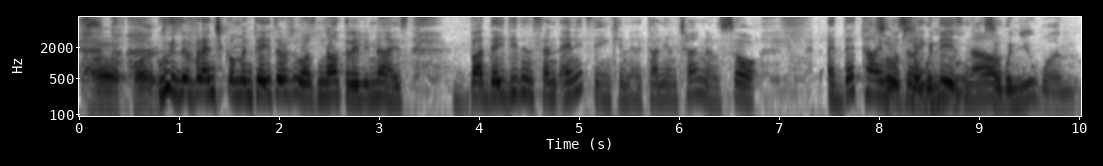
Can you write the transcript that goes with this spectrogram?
Oh, of course. With the French commentators was not really nice, but they didn't send anything in Italian channel. So at that time was like when this. you, now so when you won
